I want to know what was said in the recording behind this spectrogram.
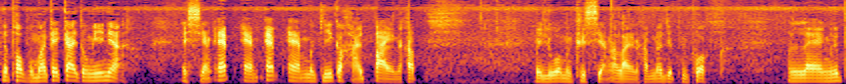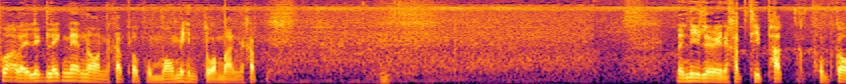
แล้วพอผมมาใกล้ๆตรงนี้เนี่ยไอเสียงแอบแอบแอบแอบเมื่อกี้ก็หายไปนะครับ ไม่รู้ว่ามันคือเสียงอะไรนะครับ น่าจะเป็นพวกมันแรงหรือพวกอะไรเล็ก ๆ แน่นอนนะครับ เพราะผมมองไม่เห็นตัวมันนะครับ และนี่เลยนะครับที่พักผมก็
